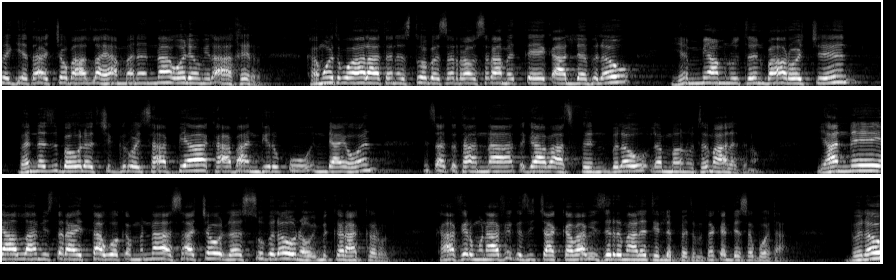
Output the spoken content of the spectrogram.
በጌታቸው በአላህ ያመነና ወሊውም ልአኪር ከሞት በኋላ ተነስቶ በሰራው ስራ መጠየቅ አለ ብለው የሚያምኑትን ባሮችህን በእነዚህ በሁለት ችግሮች ሳቢያ ካባ እንዲርቁ እንዳይሆን ጸጥታና ጥጋብ አስፍን ብለው ለመኑት ማለት ነው። ያኔ የአላህ ሚስጥር አይታወቅምና እሳቸው ለእሱ ብለው ነው የሚከራከሩት። ካፊር ሙናፊቅ እዚች አካባቢ ዝር ማለት የለበትም ተቀደሰ ቦታ ብለው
